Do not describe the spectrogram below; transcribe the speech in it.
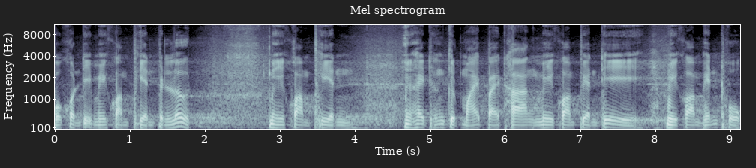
บุคคลที่มีความเพียรเป็นเลิศ มีความเพียรให้ถึงจุดหมายปลายทาง มีความเปลี่ยนที่มีความเห็นถูก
